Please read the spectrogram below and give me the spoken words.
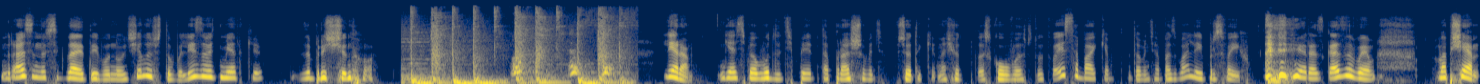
Раз и навсегда это его научилась, что вылизывать метки запрещено. Лера, я тебя буду теперь допрашивать все-таки насчет подросткового возраста твоей собаки. А то мы тебя позвали и про своих рассказываем. Вообще,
